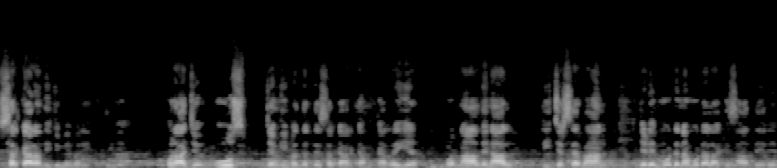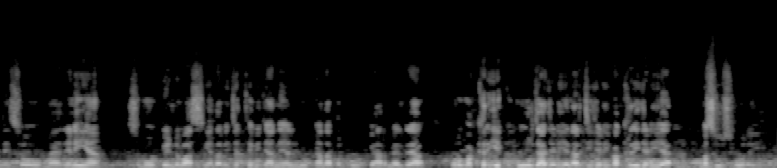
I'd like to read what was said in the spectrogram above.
ਸਰਕਾਰਾਂ ਦੀ ਜ਼ਿੰਮੇਵਾਰੀ ਹੁੰਦੀ ਹੈ। ਔਰ ਅੱਜ ਉਸ ਜੰਗੀ ਪੱਧਰ ਤੇ ਸਰਕਾਰ ਕੰਮ ਕਰ ਰਹੀ ਹੈ ਔਰ ਨਾਲ ਦੇ ਨਾਲ ਟੀਚਰ ਸਹਿਬਾਨ ਜਿਹੜੇ ਮੋਢੇ ਨਾਲ ਮੋਢਾ ਲਾ ਕੇ ਸਾਥ ਦੇ ਰਹੇ ਨੇ, ਸੋ ਮੈਂ ਰਹਿਣੀ ਆ ਸਮੂਹ ਪਿੰਡ ਵਾਸੀਆਂ ਦਾ ਵੀ ਜਿੱਥੇ ਵੀ ਜਾਂਦੇ ਆ ਲੋਕਾਂ ਦਾ ਭਰਪੂਰ ਪਿਆਰ ਮਿਲ ਰਿਹਾ ਔਰ ਵੱਖਰੀ ਇੱਕ ਊਰਜਾ ਜਿਹੜੀ એનર્ਜੀ ਜਿਹੜੀ ਵੱਖਰੀ ਜਿਹੜੀ ਆ ਮਹਿਸੂਸ ਹੋ ਰਹੀ ਹੈ।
